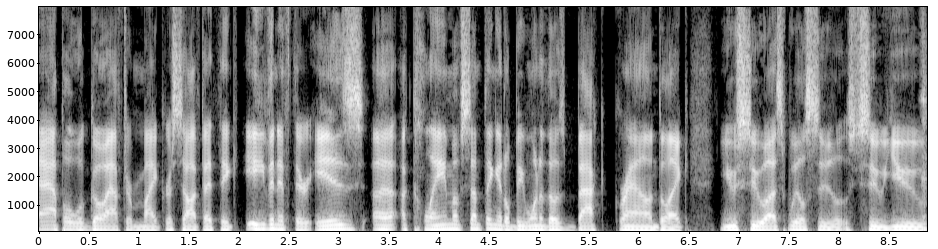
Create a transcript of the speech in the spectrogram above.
Apple will go after Microsoft. I think even if there is a, a, claim of something, it'll be one of those background like you sue us, we'll sue, sue you,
